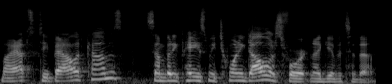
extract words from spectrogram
my absentee ballot comes, somebody pays me $20 for it, and I give it to them.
